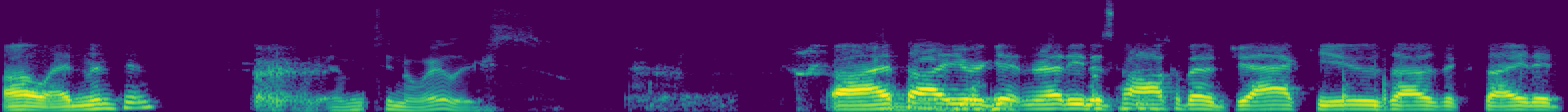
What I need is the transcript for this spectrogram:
Oh, Edmonton. the Edmonton Oilers. Uh, I thought you were getting ready to talk about Jack Hughes. I was excited.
